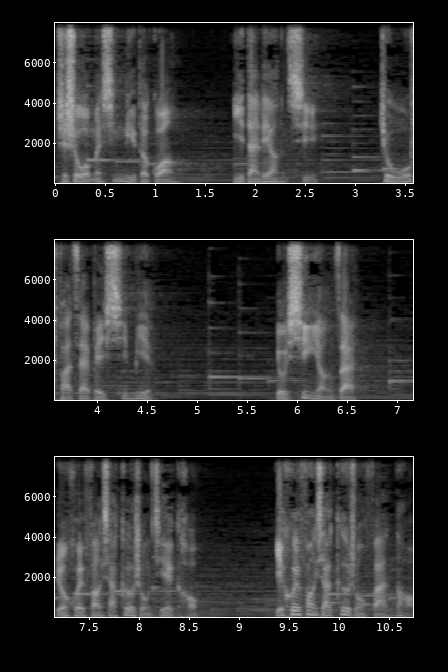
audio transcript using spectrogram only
只是我们心里的光，一旦亮起，就无法再被熄灭。有信仰在，人会放下各种借口，也会放下各种烦恼，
